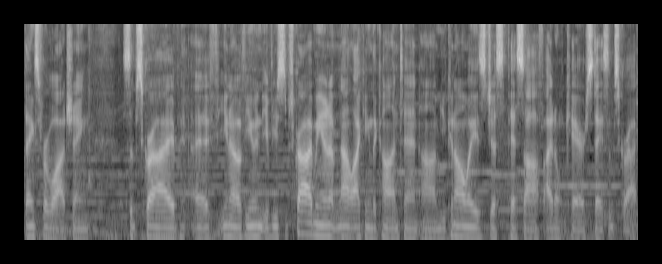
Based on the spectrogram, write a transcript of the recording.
thanks for watching. Subscribe. If you know if you if you subscribe and you end up not liking the content, um, you can always just piss off. I don't care. Stay subscribed.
